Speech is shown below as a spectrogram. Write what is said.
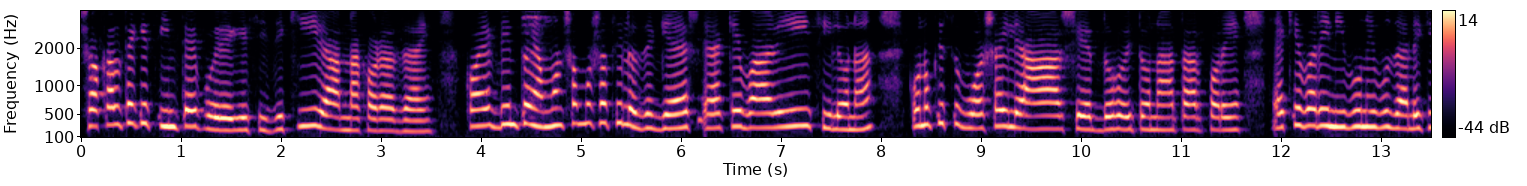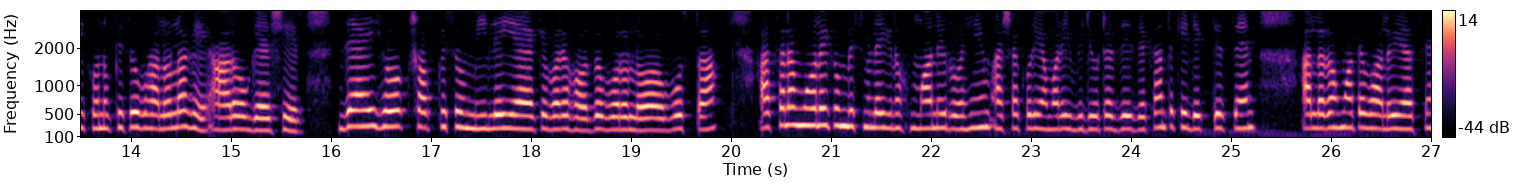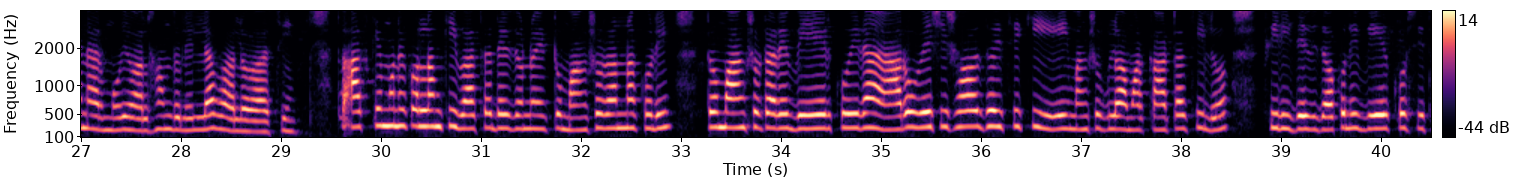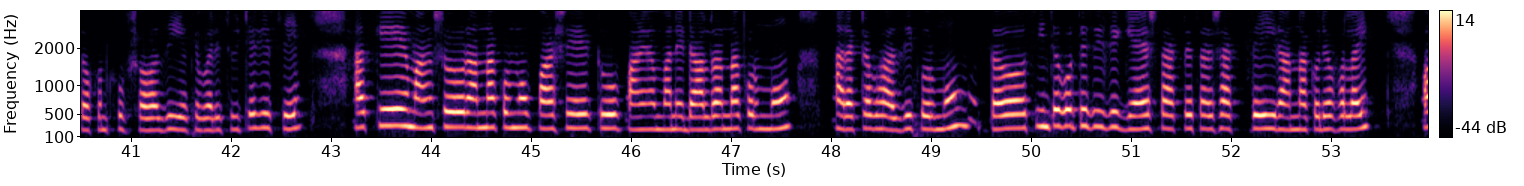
সকাল থেকে চিন্তায় পড়ে গেছি যে কি রান্না করা যায়। কয়েকদিন তো এমন সমস্যা ছিল যে গ্যাস একেবারেই ছিল না। কোনো কিছু বসাইলে আর সেদ্ধ হইতো না। তারপরে একেবারেই নিবু নিবু জালে কি কোনো কিছু ভালো লাগে? আরও গ্যাসের। যাই হোক সব কিছু মিলেই একেবারে হজবরল অবস্থা। আসসালামু আলাইকুম বিসমিল্লাহ রহমানুর রহিম। আশা করি আমার এই ভিডিওটা যে যেখান থেকেই দেখতেছেন আল্লাহ রহমতে ভালোই আছেন আর ময়ও আলহামদুলিল্লাহ ভালো আছি। তো আজকে মনে করলাম কি, বাচ্চাদের জন্য একটু মাংস রান্না করি। তো মাংসটারে বের কইরা আরও বেশি সহজ হয়েছে কি? এই মাংসগুলো আমার কাটা ছিল। ফ্রিজে যখনই বের করছি তখন খুব সহজেই একেবারে ছুটে গেছে। আজকে মাংস রান্না করব পাশে একটু মানে ডাল রান্না করব আর একটা ভাজি করব তো চিন্তা করতেছি যে গ্যাস থাকতে থাকতেই রান্না করে ফেলাই।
